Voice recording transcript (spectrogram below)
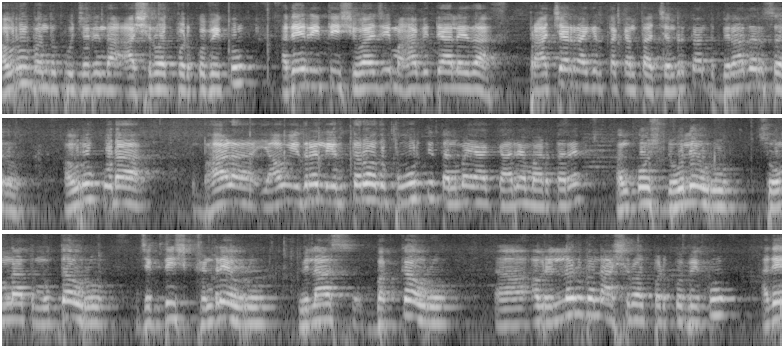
ಅವರು ಬಂದು ಪೂಜ್ಯರಿಂದ ಆಶೀರ್ವಾದ ಪಡ್ಕೋಬೇಕು. ಅದೇ ರೀತಿ ಶಿವಾಜಿ ಮಹಾವಿದ್ಯಾಲಯದ ಪ್ರಾಚಾರ್ಯರಾಗಿರ್ತಕ್ಕಂಥ ಚಂದ್ರಕಾಂತ್ ಬಿರಾದರ್ ಸರ್ ಅವರು ಕೂಡ ಬಹಳ ಯಾವ ಇದರಲ್ಲಿ ಇರ್ತಾರೋ ಅದು ಪೂರ್ತಿ ತನ್ಮಯಾಗಿ ಕಾರ್ಯ ಮಾಡ್ತಾರೆ. ಅಂಕೋಶ್ ಡೋಲೆ ಅವರು, ಸೋಮನಾಥ್ ಮುದ್ದ ಅವರು, ಜಗದೀಶ್ ಖಂಡ್ರೆ ಅವರು, ವಿಲಾಸ್ ಬಕ್ಕ ಅವರು ಅವರೆಲ್ಲರೂ ಬಂದು ಆಶೀರ್ವಾದ ಪಡ್ಕೋಬೇಕು. ಅದೇ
